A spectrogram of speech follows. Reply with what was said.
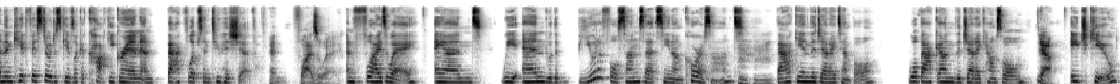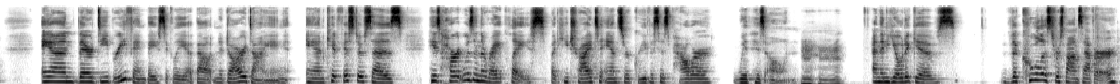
And then Kit Fisto just gives like a cocky grin and backflips into his ship and flies away. and flies away. And we end with a beautiful sunset scene on Coruscant, hmm back in the Jedi Temple. Well, back on the Jedi Council Yeah, HQ. And they're debriefing basically about Nahdar dying. And Kit Fisto says his heart was in the right place, but he tried to answer Grievous's power with his own. hmm And then Yoda gives the coolest response ever.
